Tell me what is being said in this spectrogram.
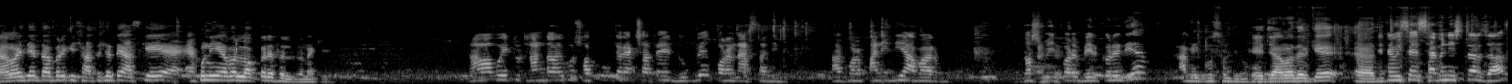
নামাই দিয়ে তারপরে কি সাথে সাথে আজকে এখনই আবার লক করে ফেলব নাকি? নামাবো একটু ঠান্ডা হইব সব কবুতর একসাথে ডুববে পরে নাস্তা দিব। তারপরে পানি দিয়ে আবার দশ মিনিট পরে বের করে দিয়ে আমি গোসল দিব। এই যে আমাদেরকে এটা হচ্ছে সেভেন স্টার জাত।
